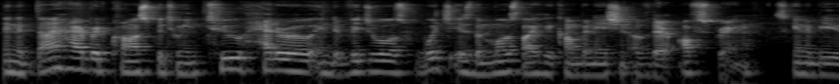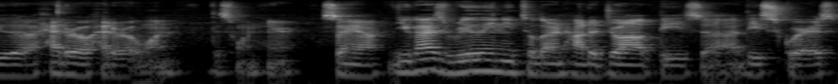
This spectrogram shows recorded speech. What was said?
In a dihybrid cross between two hetero individuals, which is the most likely combination of their offspring? It's going to be the hetero-hetero one, this one here. So yeah, you guys really need to learn how to draw out these, uh, these squares.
